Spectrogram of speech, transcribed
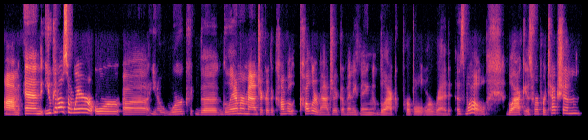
Um, and you can also wear or uh, you know work the glamour magic or the color, color magic of anything black, purple, or red as well. Black is for protection,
